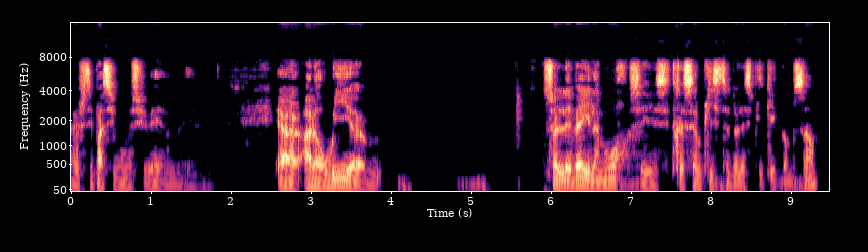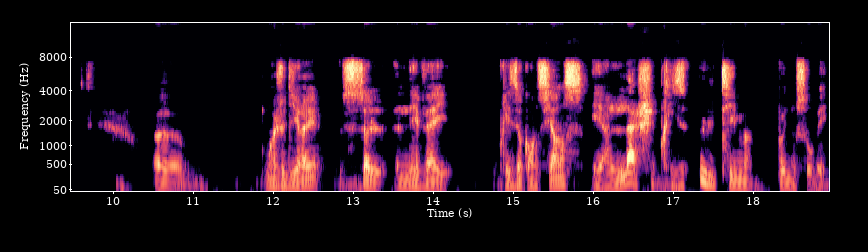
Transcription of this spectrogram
Euh, je sais pas si vous me suivez. Hein, mais... euh, alors oui, euh, seul l'éveil l'amour, c'est très simpliste de l'expliquer comme ça. Euh, moi, je dirais, seul l'éveil, prise de conscience et un lâcher prise ultime peut nous sauver.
